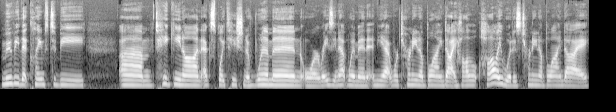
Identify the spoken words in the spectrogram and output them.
movie that claims to be um, taking on exploitation of women or raising up women, and yet we're turning a blind eye. Hol- Hollywood is turning a blind eye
